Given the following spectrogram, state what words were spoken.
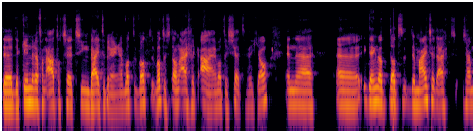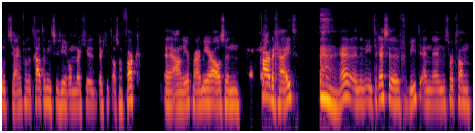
de, de kinderen van A tot Z zien bij te brengen. Wat, wat, wat is dan eigenlijk A en wat is Z, weet je wel? En uh, uh, ik denk dat, dat de mindset eigenlijk zou moeten zijn van het gaat er niet zozeer om dat je, dat je het als een vak uh, aanleert, maar meer als een vaardigheid hè, en een interessegebied en, en een soort van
